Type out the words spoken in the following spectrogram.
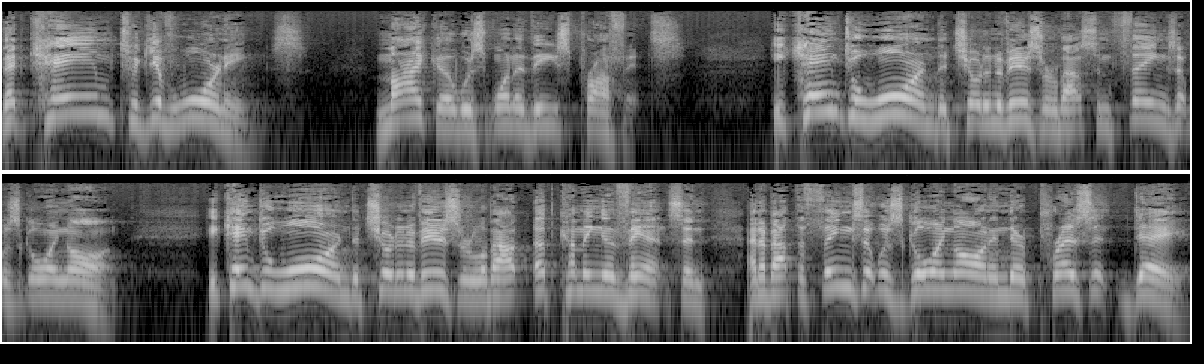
that came to give warnings. Micah was one of these prophets. He came to warn the children of Israel about some things that was going on. He came to warn the children of Israel about upcoming events and, and about the things that was going on in their present day.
